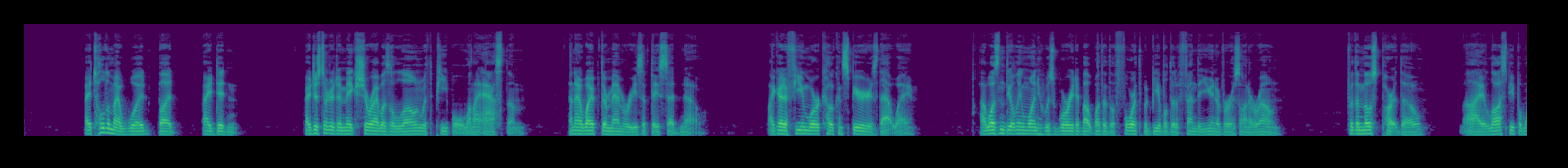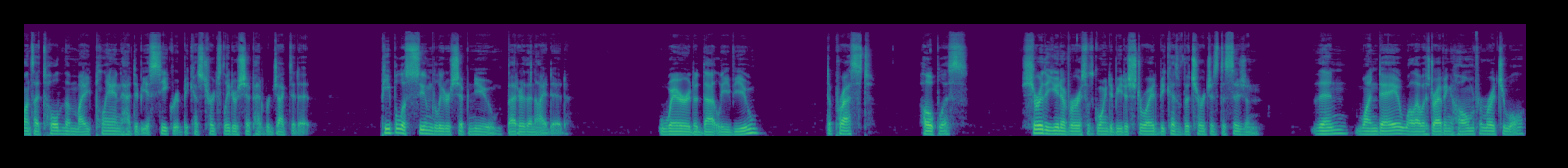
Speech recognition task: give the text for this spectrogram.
I told him I would, but I didn't. I just started to make sure I was alone with people when I asked them, and I wiped their memories if they said no. I got a few more co conspirators that way. I wasn't the only one who was worried about whether the Fourth would be able to defend the universe on her own. For the most part, though, I lost people once I told them my plan had to be a secret because church leadership had rejected it. People assumed leadership knew better than I did. Where did that leave you? Depressed, hopeless, sure the universe was going to be destroyed because of the church's decision. Then, one day, while I was driving home from ritual,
